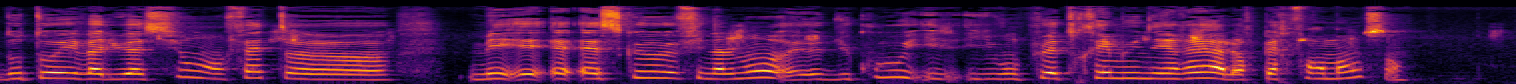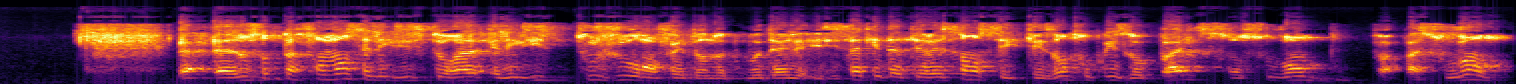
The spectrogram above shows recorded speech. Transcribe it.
d'auto-évaluation en fait. Euh, mais est-ce que finalement, euh, du coup, ils, ils, vont plus être rémunérés à leur performance? La, la, notion de performance, elle existera, elle existe toujours en fait dans notre modèle. Et c'est ça qui est intéressant, c'est que les entreprises opales sont souvent, enfin pas souvent,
